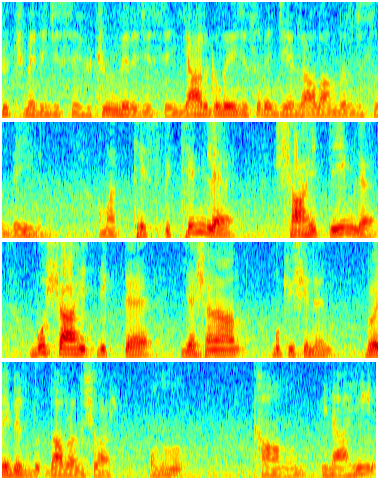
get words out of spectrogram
hükmedicisi, hüküm vericisi, yargılayıcısı ve cezalandırıcısı değilim. Ama tespitimle, şahitliğimle bu şahitlikte yaşanan bu kişinin böyle bir davranışı var. Onu kanun, ilahi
